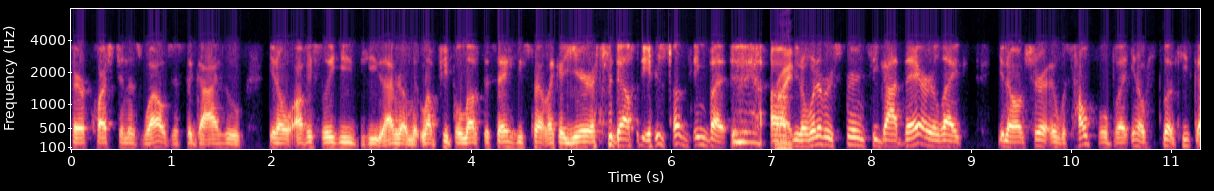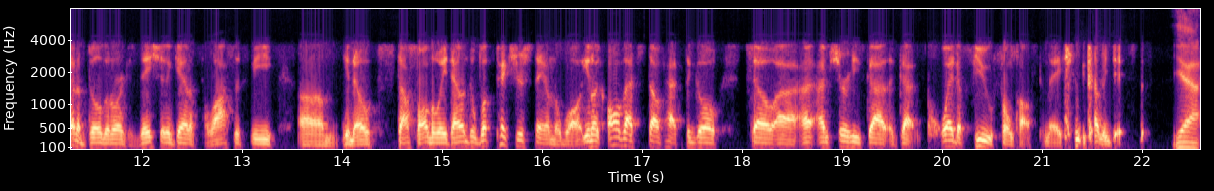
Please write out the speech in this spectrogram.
fair question as well. Just a guy who, you know, obviously he, he I don't know, love people love to say he spent like a year at Fidelity or something, but um, Right. you know, whatever experience he got there, like, you know, I'm sure it was helpful. But you know, look, he's got to build an organization again, a philosophy, um, you know, stuff all the way down to what pictures stay on the wall. You know, like all that stuff has to go. So uh, I, I'm sure he's got got quite a few phone calls to make in the coming days. Yeah,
